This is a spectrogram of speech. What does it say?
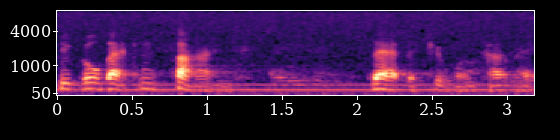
you go back and find that that you one time had.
